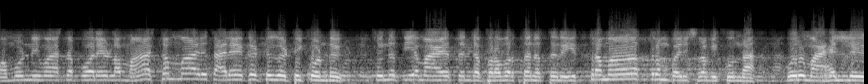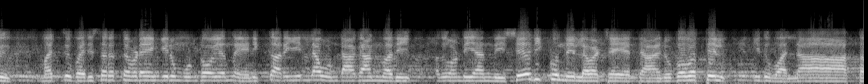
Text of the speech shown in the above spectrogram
മമ്മുണ്ണി മാസ്റ്റർ പോലെയുള്ള മാസ്റ്റർമാര് തലേക്കെട്ട് കെട്ടിക്കൊണ്ട് സുന്നത്തീയമായത്തിന്റെ പ്രവർത്തനത്തിന് ഇത്രമാത്രം പരിശ്രമിക്കുന്ന ഒരു മഹൽ മറ്റ് പരിസരത്ത് എവിടെയെങ്കിലും ഉണ്ടോ എന്ന് എനിക്കറിയില്ല ഉണ്ടാകാൻ മതി. അതുകൊണ്ട് ഞാൻ നിഷേധിക്കുന്നില്ല പക്ഷേ എന്റെ അനുഭവത്തിൽ ഇത് വല്ലാത്ത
